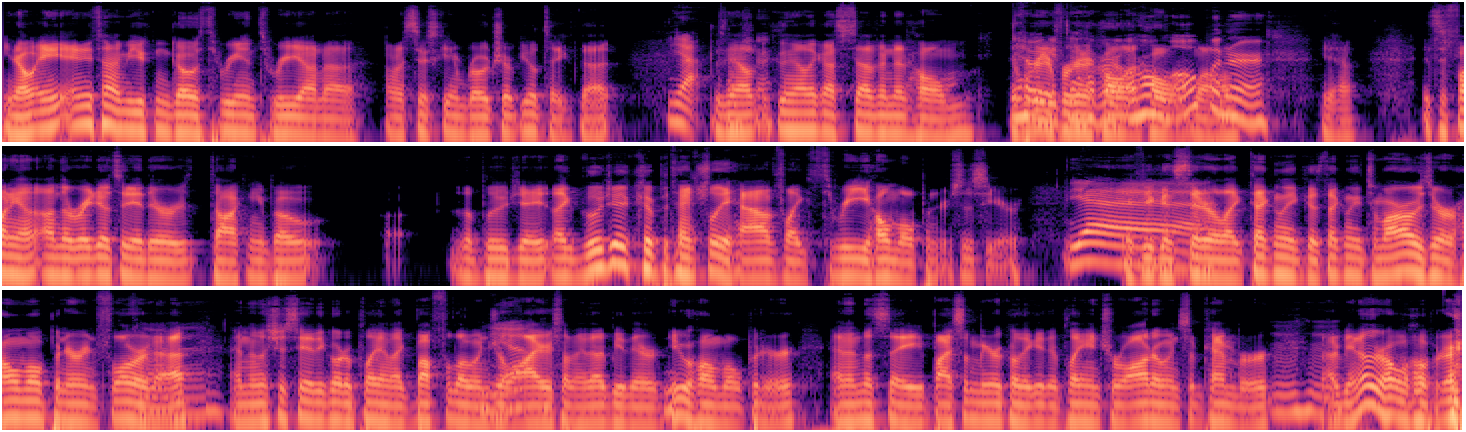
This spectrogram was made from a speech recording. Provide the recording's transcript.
You know, any, anytime you can go three and three on a on a six game road trip, you'll take that. Yeah, Because now, sure. now they got seven at home. If Yeah, we we're- if we're to gonna call it home well, opener. yeah, it's funny on, on the radio today. They were talking about the Blue Jays. Like Blue Jays could potentially have like three home openers this year yeah. if you consider like technically because technically tomorrow is their home opener in Florida, and then let's just say they go to play in like Buffalo in Yeah. July or something, that'd be their new home opener, and then let's say by some miracle they get to play in Toronto in September, Mm-hmm. that'd be another home opener.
